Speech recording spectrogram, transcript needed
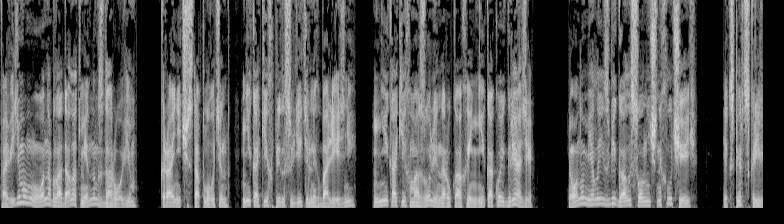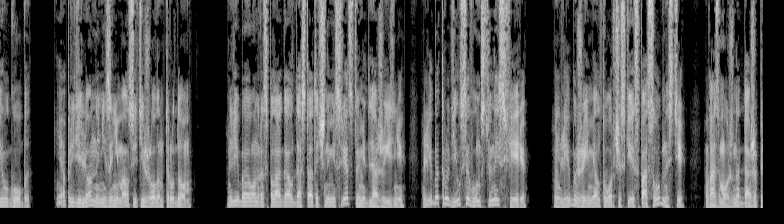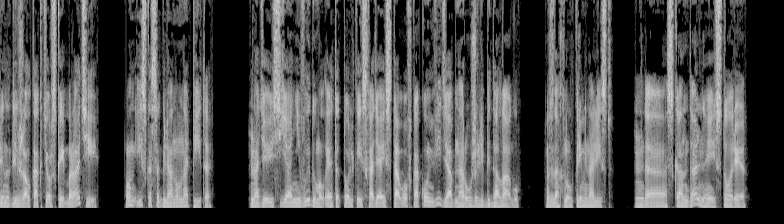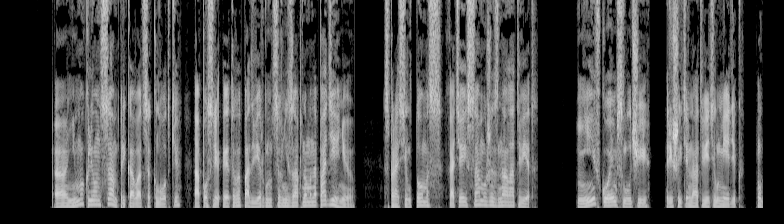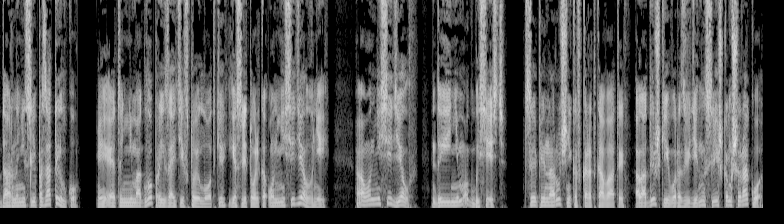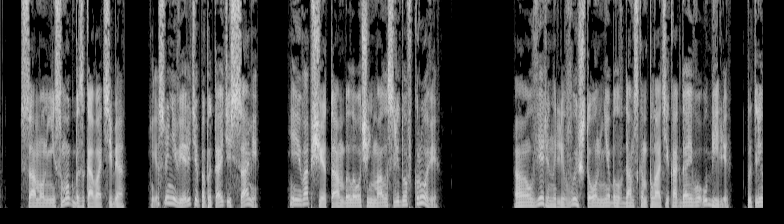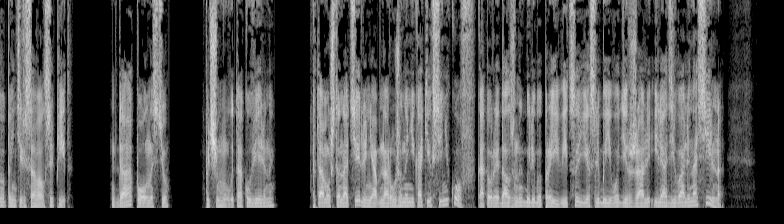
По-видимому, он обладал отменным здоровьем, крайне чистоплотен, никаких предосудительных болезней, никаких мозолей на руках и никакой грязи. Он умело избегал и солнечных лучей. Эксперт скривил губы. И определенно не занимался тяжелым трудом. Либо он располагал достаточными средствами для жизни, либо трудился в умственной сфере, либо же имел творческие способности, возможно, даже принадлежал к актерской братьи. Он искоса глянул на Пита. Надеюсь, я не выдумал это только исходя из того, в каком виде обнаружили бедолагу, вздохнул криминалист. Да, скандальная история. А не мог ли он сам приковаться к лодке, а после этого подвергнуться внезапному нападению? спросил Томас, хотя и сам уже знал ответ. Ни в коем случае, решительно ответил медик. Удар нанесли по затылку. И это не могло произойти в той лодке, если только он не сидел в ней. А он не сидел, да и не мог бы сесть. Цепи наручников коротковаты, а лодыжки его разведены слишком широко. Сам он не смог бы заковать себя. Если не верите, попытайтесь сами. И вообще, там было очень мало следов крови. А уверены ли вы, что он не был в дамском платье, когда его убили? пытливо поинтересовался Пит. Да, полностью. Почему вы так уверены? Потому что на теле не обнаружено никаких синяков, которые должны были бы проявиться, если бы его держали или одевали насильно,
